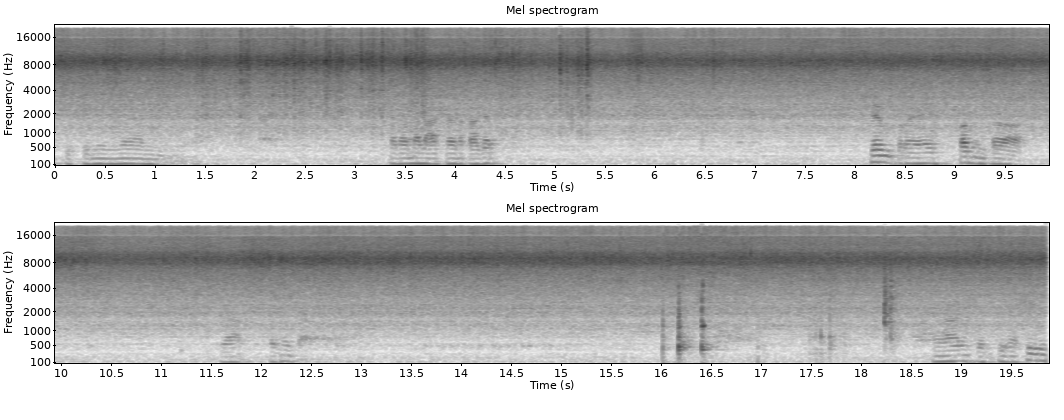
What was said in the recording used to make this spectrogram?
seasoning yan. Para malasa na kagad. Siyempre, paminta. Yan, paminta. Yan, konti na sin.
